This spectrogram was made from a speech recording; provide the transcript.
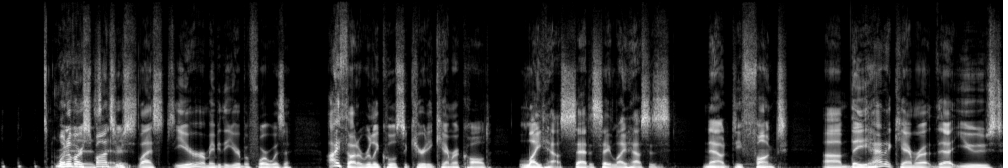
one of our Is sponsors last year, or maybe the year before, was a, I thought, a really cool security camera called Lighthouse. Sad to say, Lighthouse is now defunct. Um, they had a camera that used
